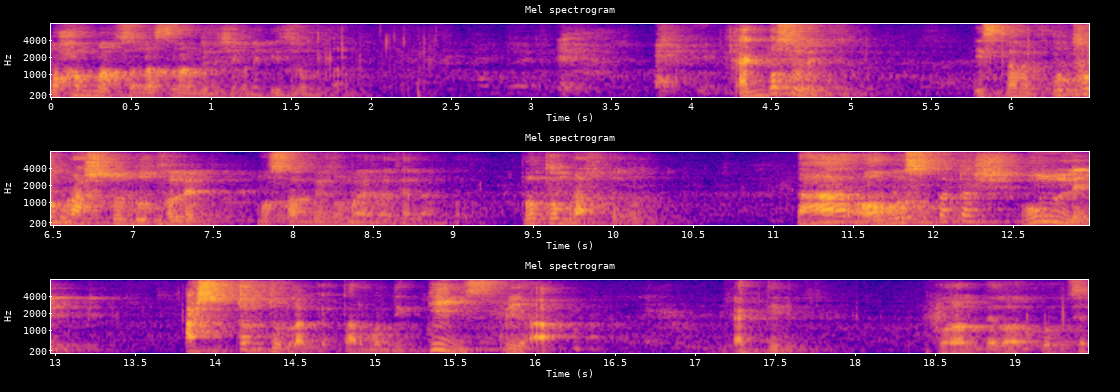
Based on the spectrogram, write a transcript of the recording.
মোহাম্মদ সাল্লাহ সাল্লাম যিনি সেখানে হিজরত করেন এক বছরে ইসলামের প্রথম রাষ্ট্রদূত হলেন মোসাম্বিন উমায় রাজালান প্রথম রাষ্ট্রদূত। তার অবস্থাটা শুনলে আশ্চর্য লাগে, তার মধ্যে কি স্পৃহা। একদিন কোরআন তেলাওয়াত করছেন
